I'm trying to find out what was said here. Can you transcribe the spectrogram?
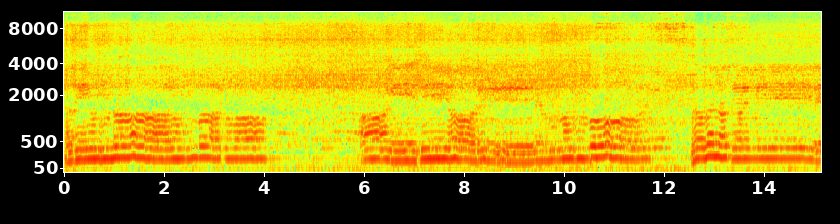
അതിയുണ്ടാകും ആകീതിയോരിൽ മൃദലകളിൽ മീതെ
